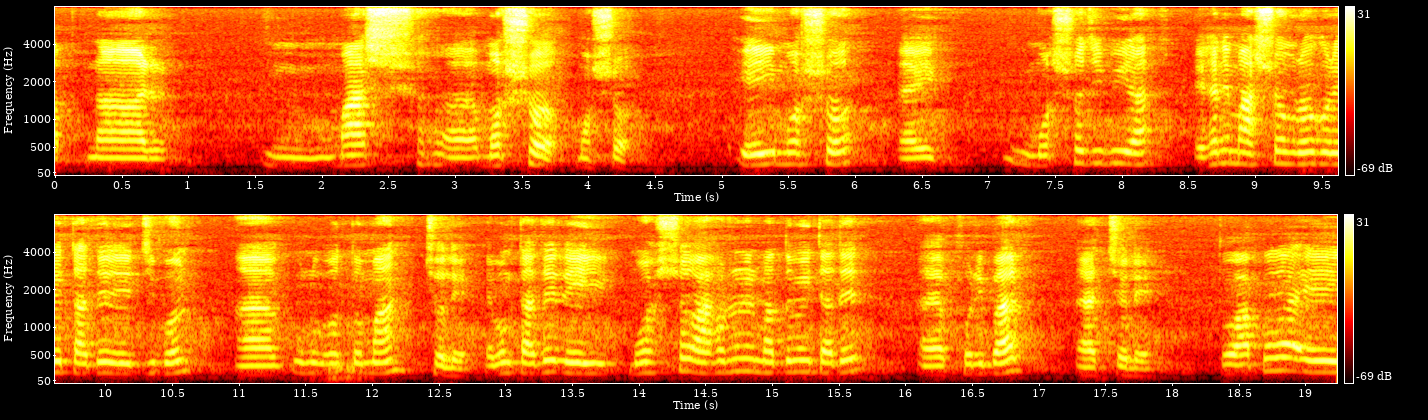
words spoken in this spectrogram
আপনার মাছ মৎস্য মৎস্য। এই মৎস্য, এই মৎস্যজীবীরা এখানে মাছ সংগ্রহ করে তাদের জীবন গুণগত মান চলে এবং তাদের এই মৎস্য আহরণের মাধ্যমেই তাদের পরিবার চলে। তো আপনারা এই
